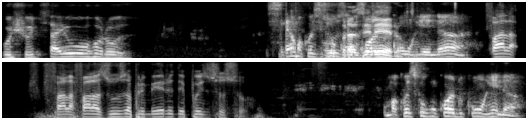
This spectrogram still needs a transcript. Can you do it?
o chute saiu horroroso. É uma coisa que o brasileiro com o Renan. Fala, fala, fala, Zusa primeiro e depois o Sossô. Uma coisa que eu concordo com o Renan.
